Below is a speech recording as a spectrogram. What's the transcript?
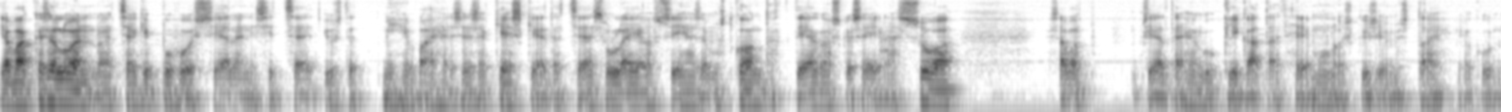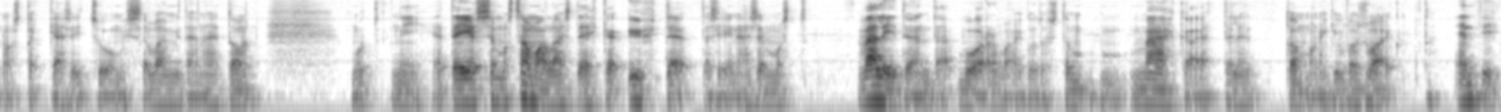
Ja vaikka se luennoitsijakin puhuisi siellä, niin sitten se just, että mihin vaiheeseen sä keskeytät se ja sulle ei ole siihen semmoista kontaktia, koska se ei näe sua. Sä voit sieltä jonkun klikata, että hei, mulla olisi kysymys tai joku nosta käsit Zoomissa vai mitä näitä on. Mutta niin, että ei ole semmoista samanlaista ehkä yhteyttä siinä, semmoista välitöntä vuorovaikutusta. Mä ehkä ajattelen, että tommonenkin voisi vaikuttaa. En tiedä.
